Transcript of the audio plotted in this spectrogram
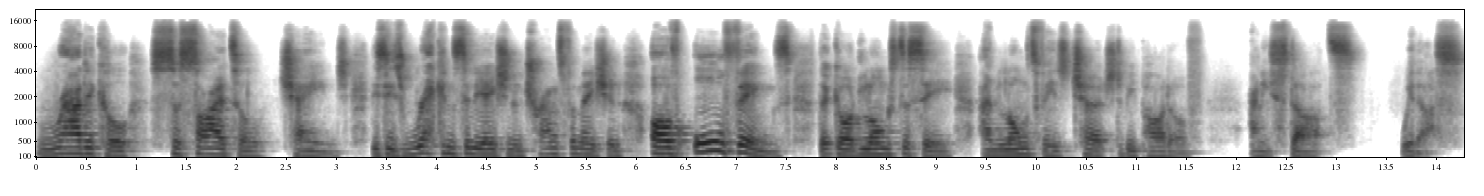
radical, societal change. This is reconciliation and transformation of all things that God longs to see and longs for his church to be part of. And he starts with us.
